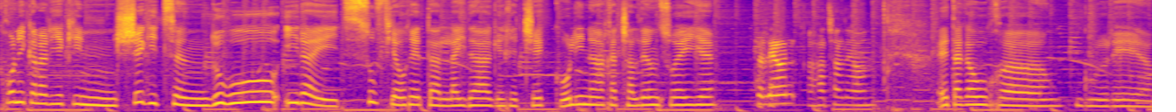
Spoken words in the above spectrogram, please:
kronikalariekin segitzen dugu, iraitz, Sofia Horreta, Laida, Gerretxe, Kolina, Ratxaldeon zuei. Ratxaldeon. Eta gaur uh, gure uh,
